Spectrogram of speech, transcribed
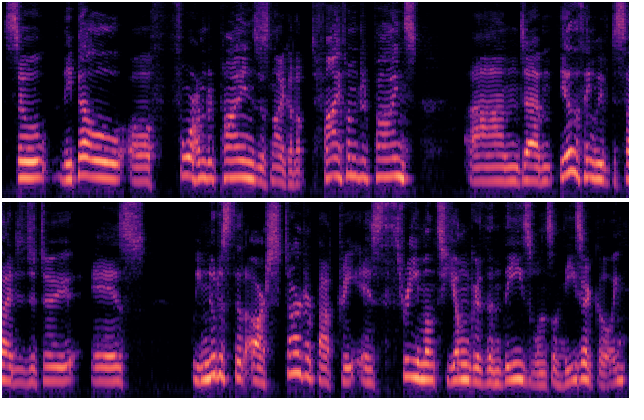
So the bill of 400 pounds has now got up to 500 pounds. And um, the other thing we've decided to do is we noticed that our starter battery is three months younger than these ones, and these are going.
